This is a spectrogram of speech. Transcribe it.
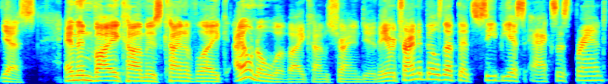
yes. And then Viacom is kind of like I don't know what Viacom's trying to do. They were trying to build up that CBS Access brand,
